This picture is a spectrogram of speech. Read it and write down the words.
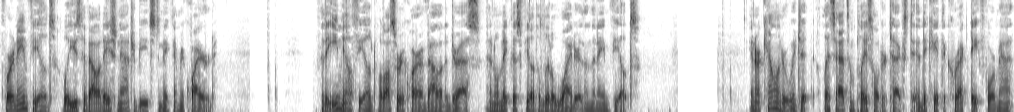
For our name fields, we'll use the validation attributes to make them required. For the email field, we'll also require a valid address, and we'll make this field a little wider than the name fields. In our calendar widget, let's add some placeholder text to indicate the correct date format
